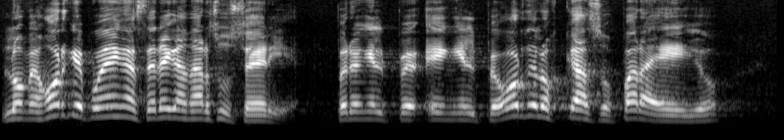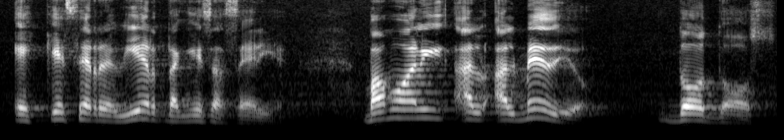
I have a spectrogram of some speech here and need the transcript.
lo mejor que pueden hacer es ganar su serie. Pero en el, en el peor de los casos para ellos es que se reviertan esa serie. Vamos al, al- al medio, 2-2.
